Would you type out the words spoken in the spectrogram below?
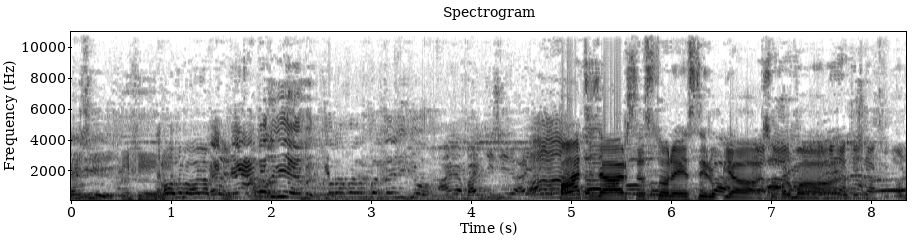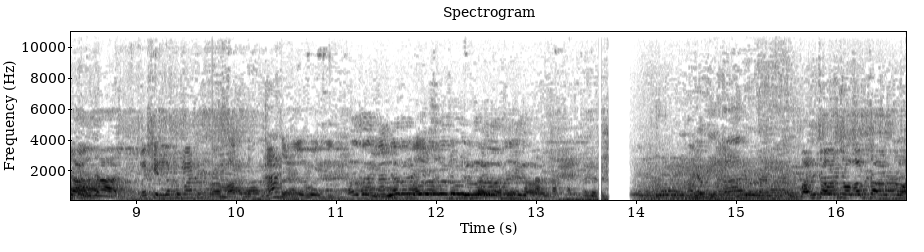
એસી બાકી છે પાંચ હજાર છસો ને એંસી રૂપિયા સુપરમાલ પંચાવનસો પંચાવનસો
